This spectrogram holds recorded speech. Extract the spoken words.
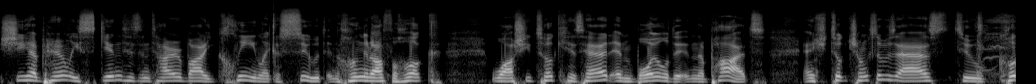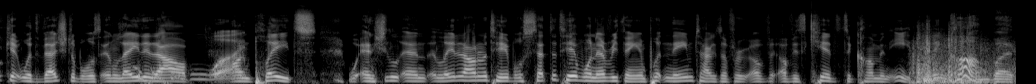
she had apparently skinned his entire body clean like a suit and hung it off a hook while she took his head and boiled it in the pot and she took chunks of his ass to cook it with vegetables and laid it out What? on plates and she and laid it out on the table set the table and everything and put name tags of her of, of his kids to come and eat they didn't come but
